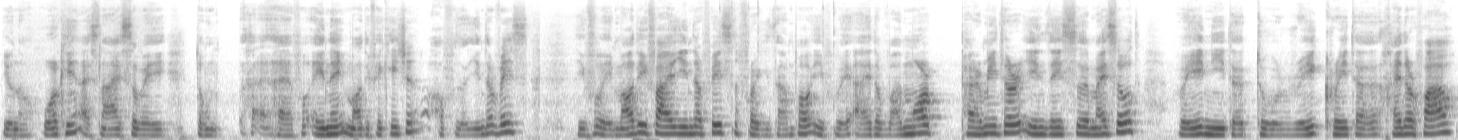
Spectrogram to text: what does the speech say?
you know working as long as we don't have any modification of the interface. If we modify interface, for example, if we add one more parameter in this method, we need to recreate a header file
